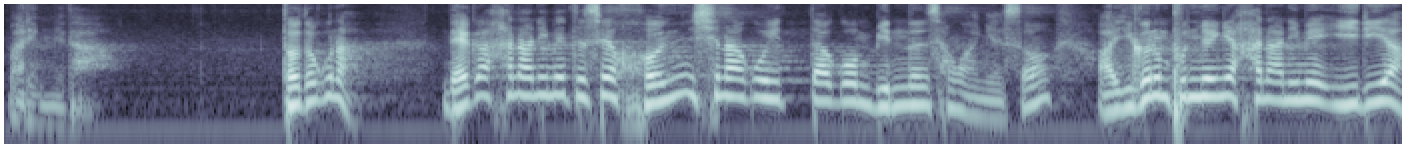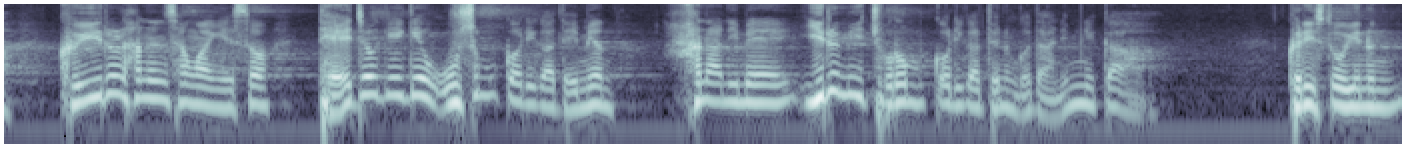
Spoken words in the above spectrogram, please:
말입니다. 더더구나 내가 하나님의 뜻에 헌신하고 있다고 믿는 상황에서 아 이거는 분명히 하나님의 일이야 그 일을 하는 상황에서 대적에게 웃음거리가 되면 하나님의 이름이 조롱거리가 되는 것 아닙니까? 그리스도인은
